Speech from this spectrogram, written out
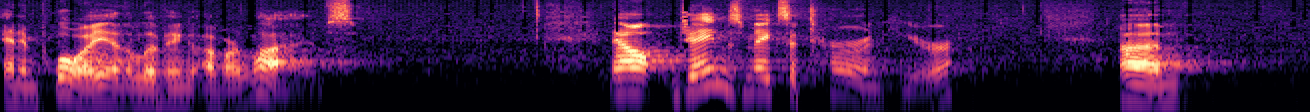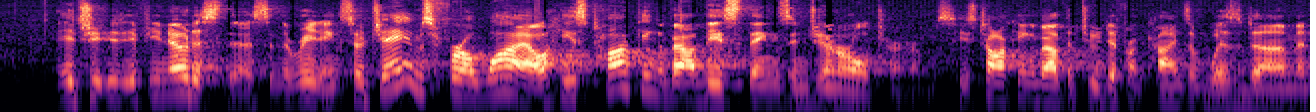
and employ in the living of our lives. Now, James makes a turn here. Um, if you notice this in the reading, so James, for a while, he's talking about these things in general terms. He's talking about the two different kinds of wisdom and,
